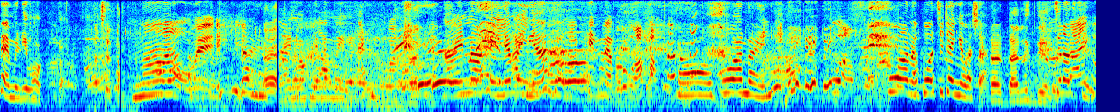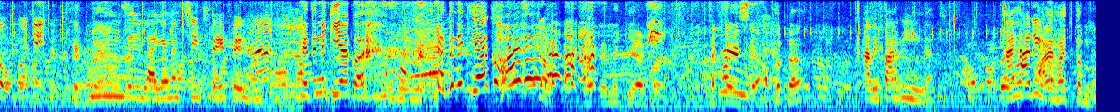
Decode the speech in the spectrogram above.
ফ্যামিলি ভক্ত। না। আই নোয়াখালী মেয়ে আই নোয়াখালী মেয়ে পোয়া নাই পোয়া না পোয়া চিটাঙ্গি। ভাষা লাগে টাইপের হেতনে কিয়া কয়? হেতনে কিয়া কয়? দাও কি একটা একটা হইছে আপনারটা আমি পারি না। আই হারি। আই হাইতাম না।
